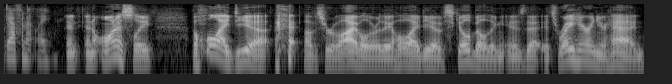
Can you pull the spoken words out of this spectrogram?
Definitely. And and honestly, the whole idea of survival or the whole idea of skill building is that it's right here in your head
